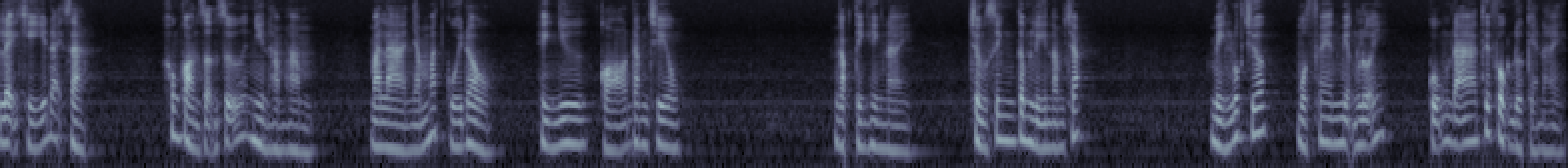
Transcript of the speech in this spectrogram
Lệ khí đại giảm. Không còn giận dữ nhìn hàm hàm Mà là nhắm mắt cúi đầu, Hình như có đăm chiêu. Gặp tình hình này, Trường sinh tâm lý nắm chắc. Mình lúc trước, Một phen miệng lưỡi, Cũng đã thuyết phục được kẻ này.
